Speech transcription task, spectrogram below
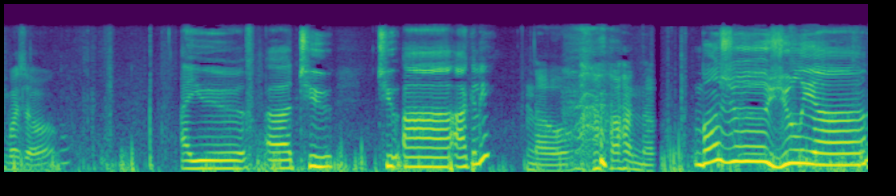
Bonjour. Are you uh, too too uh, ugly? No, no. Bonjour, Julia.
